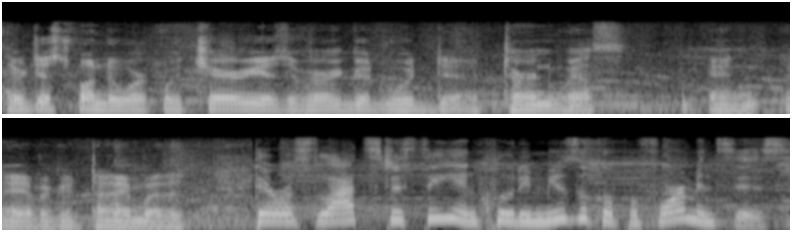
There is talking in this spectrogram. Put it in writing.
they're just fun to work with. Cherry is a very good wood to turn with, and I have a good time with it. There was lots to see, including musical performances.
